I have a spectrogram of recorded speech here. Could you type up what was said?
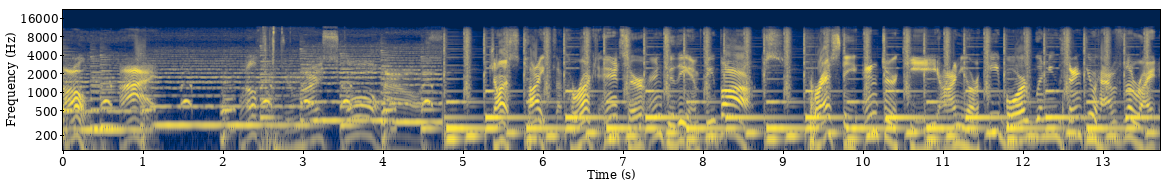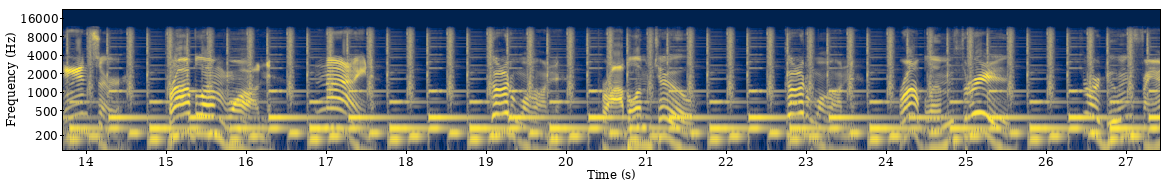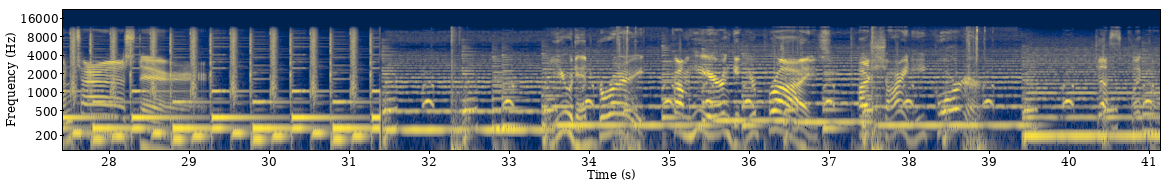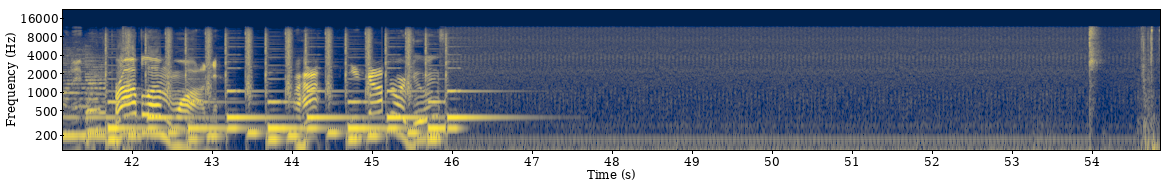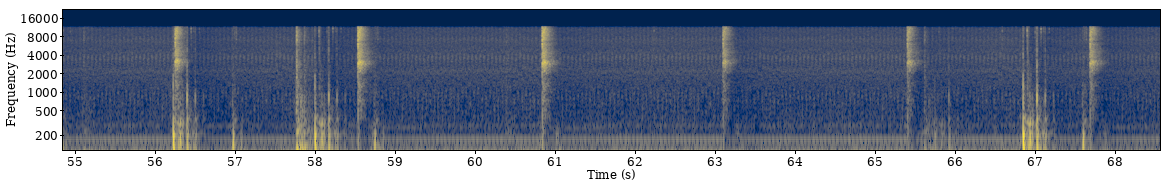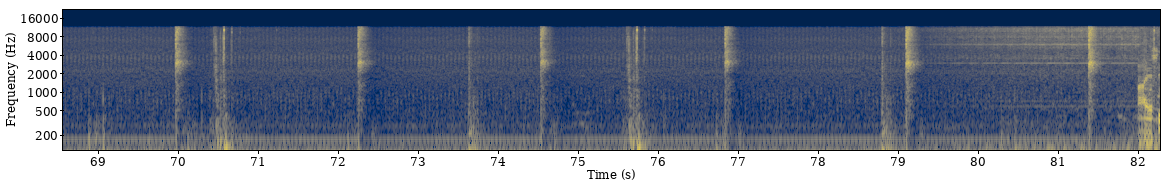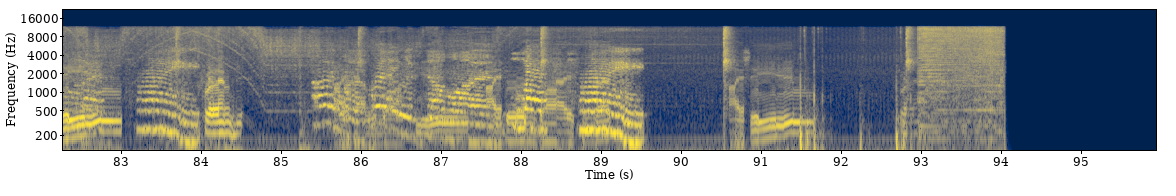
Oh, hi. Welcome to my schoolhouse. Just type the correct answer into the empty box. Press the Enter key on your keyboard when you think you have the right answer. Problem 1. 9. Good one. Problem 2. Good one. Problem 3. You're doing fantastic. Great. Come here and get your prize. A shiny quarter. Just click on it. Problem one. Uh-huh. You got you're doing I see oh, you, Frank, friend. I wanna play with you. I do, Let my Frank. I see you, friend.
